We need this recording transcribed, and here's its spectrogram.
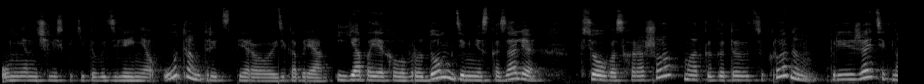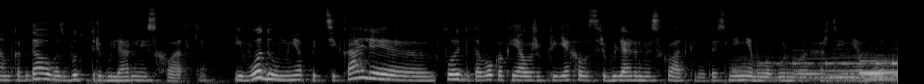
у меня начались какие-то выделения утром 31 декабря, и я поехала в роддом, где мне сказали, все у вас хорошо, матка готовится к родам, приезжайте к нам, когда у вас будут регулярные схватки. И воды у меня подтекали вплоть до того, как я уже приехала с регулярными схватками. То есть у меня не было бурного отхождения вод.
